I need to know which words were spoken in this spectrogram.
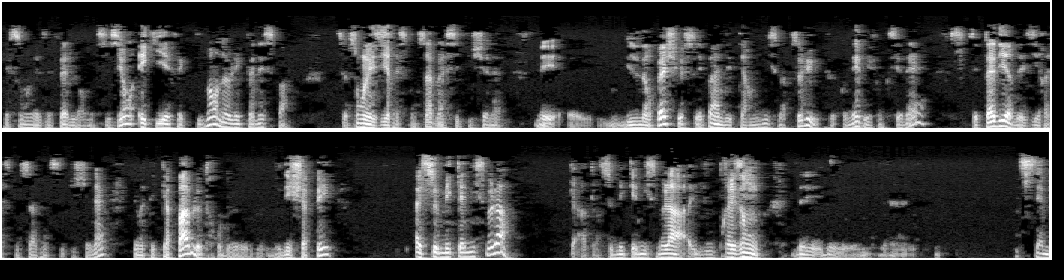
quels sont les effets de leurs décisions et qui effectivement ne les connaissent pas. Ce sont les irresponsables institutionnels. Mais euh, il n'empêche que ce n'est pas un déterminisme absolu. Je connais des fonctionnaires, c'est-à-dire des irresponsables institutionnels, qui ont été capables d'échapper à ce mécanisme-là. Car, ce mécanisme-là, il vous présente des, systèmes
